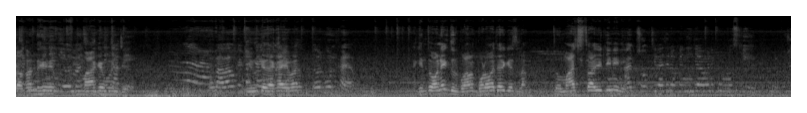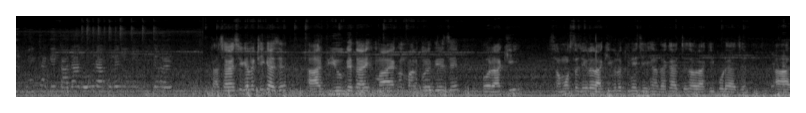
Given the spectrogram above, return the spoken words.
তখন থেকে মাকে বলছে। পিহুকে দেখায় এবার। কিন্তু অনেক দূর, বড়- বাজার গেছিলাম। তো মাছ তো আজকে কিনিনি যাওয়া মানে খুব মুশকিল প্রচুর ভিড় থাকে কাদা নোংরা কোলে নিয়ে নিয়ে ঘুরতে হয়। কাছাকাছি গেলে ঠিক আছে। আর পিউকে তাই মা এখন বার করে দিয়েছে। ও রাখি সমস্ত যেগুলো রাখিগুলো কিনেছি এখানে দেখা যাচ্ছে সব রাখি পড়ে আছে। আর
